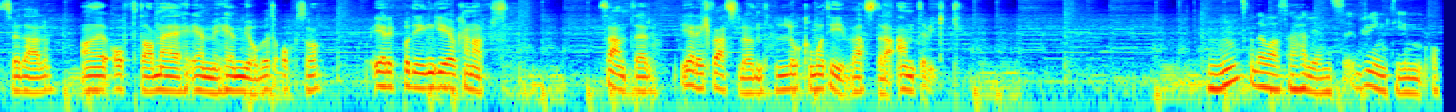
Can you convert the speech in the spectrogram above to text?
Svedell. Han är ofta med hem i hemjobbet också. Erik Bodin, Geo Canucks. Center, Erik Westlund, Lokomotiv Västra Antevik. Mm, det var alltså helgens Dream Team och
